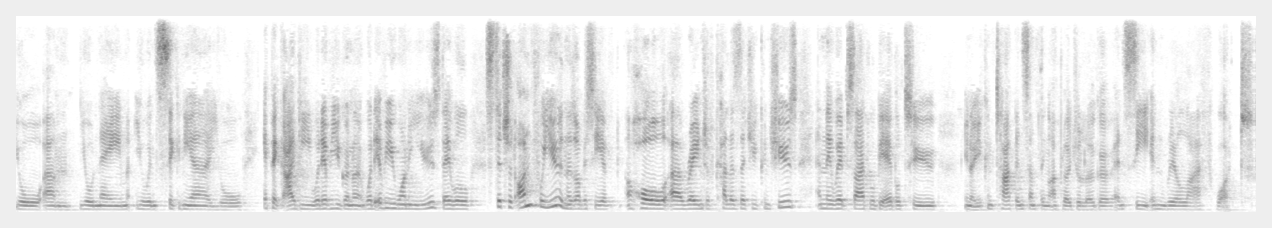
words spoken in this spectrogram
your um, your name, your insignia, your Epic ID, whatever you're gonna, whatever you want to use. They will stitch it on for you, and there's obviously a, a whole uh, range of colors that you can choose, and their website will be able to you know, you can type in something, upload your logo, and see in real life what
